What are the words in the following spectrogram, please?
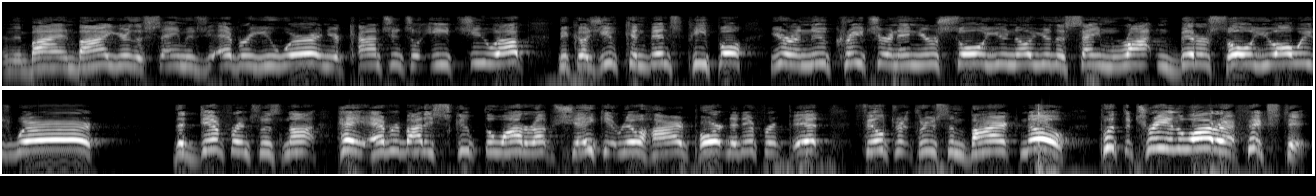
And then by and by, you're the same as ever you were, and your conscience will eat you up because you've convinced people you're a new creature, and in your soul, you know you're the same rotten, bitter soul you always were. The difference was not, hey, everybody scoop the water up, shake it real hard, pour it in a different pit, filter it through some bark. No, put the tree in the water, I fixed it.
